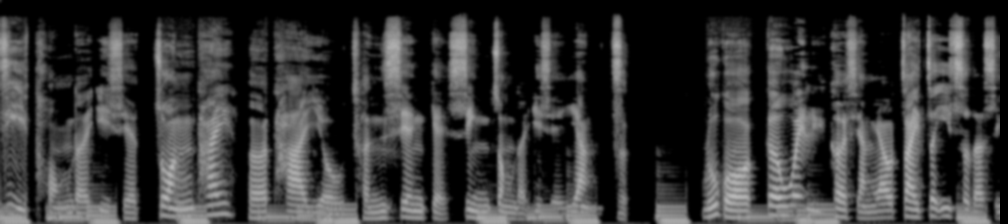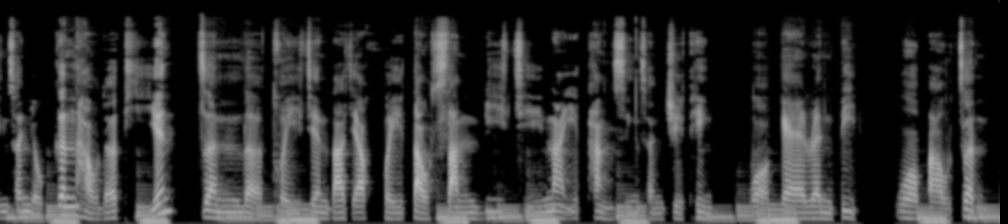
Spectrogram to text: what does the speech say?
祭童的一些状态和他有呈现给信众的一些样子。如果各位旅客想要在这一次的行程有更好的体验，真的推荐大家回到三 B 级那一趟行程去听。我 guarantee，我保证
